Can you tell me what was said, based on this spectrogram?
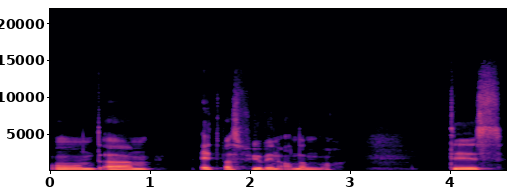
und ähm, etwas für wen anderen mache. Das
